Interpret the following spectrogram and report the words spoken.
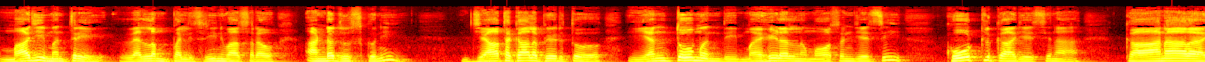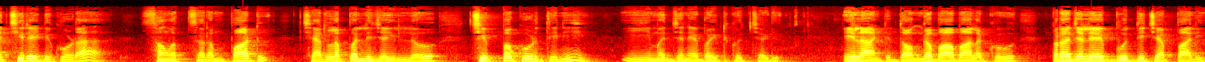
మాజీ మంత్రి వెల్లంపల్లి శ్రీనివాసరావు అండ చూసుకొని జాతకాల పేరుతో ఎంతోమంది మహిళలను మోసం చేసి కోట్లు కాజేసిన కానాల అచ్చిరెడ్డి కూడా సంవత్సరం పాటు చెర్లపల్లి జైల్లో చిప్పకూడు తిని ఈ మధ్యనే బయటకు వచ్చాడు ఇలాంటి దొంగ బాబాలకు ప్రజలే బుద్ధి చెప్పాలి.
